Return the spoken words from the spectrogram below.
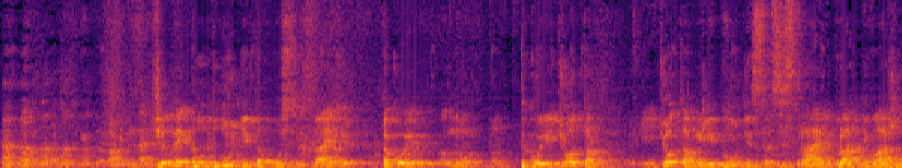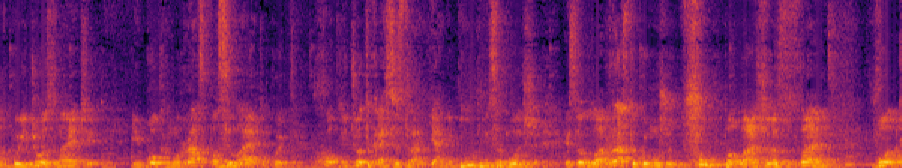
А, Человек был блудник, допустим, знаете, такой, ну, такой идет там, идет там или блудница, сестра, или брат, неважно, такой идет, знаете, и Бог ему раз посылает такой, хоп, идет такая сестра, я не блудница больше. Из угла раз такой мужик, фу, палач, раз станет. Вот,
